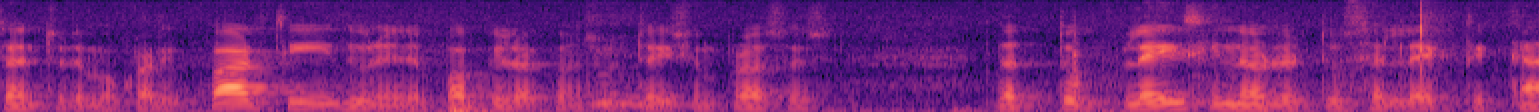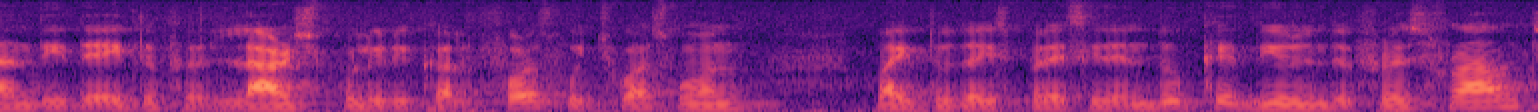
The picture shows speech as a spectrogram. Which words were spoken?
Central Democratic Party, during the popular consultation mm-hmm. process that took place in order to select a candidate of a large political force, which was won by today's President Duque during the first round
